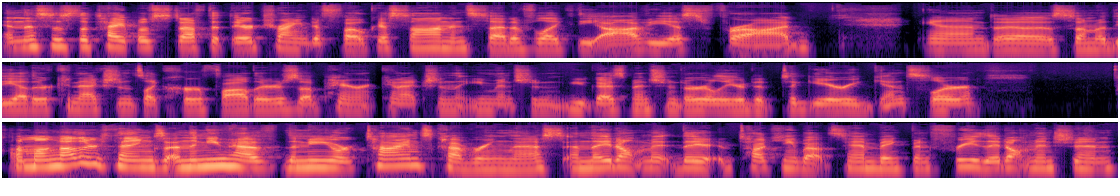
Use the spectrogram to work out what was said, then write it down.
and this is the type of stuff that they're trying to focus on instead of like the obvious fraud and uh, some of the other connections, like her father's apparent connection that you mentioned, you guys mentioned earlier to, to Gary Gensler among other things. And then you have the New York Times covering this, and they don't, they're talking about Sam Bankman Fried. They don't mention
